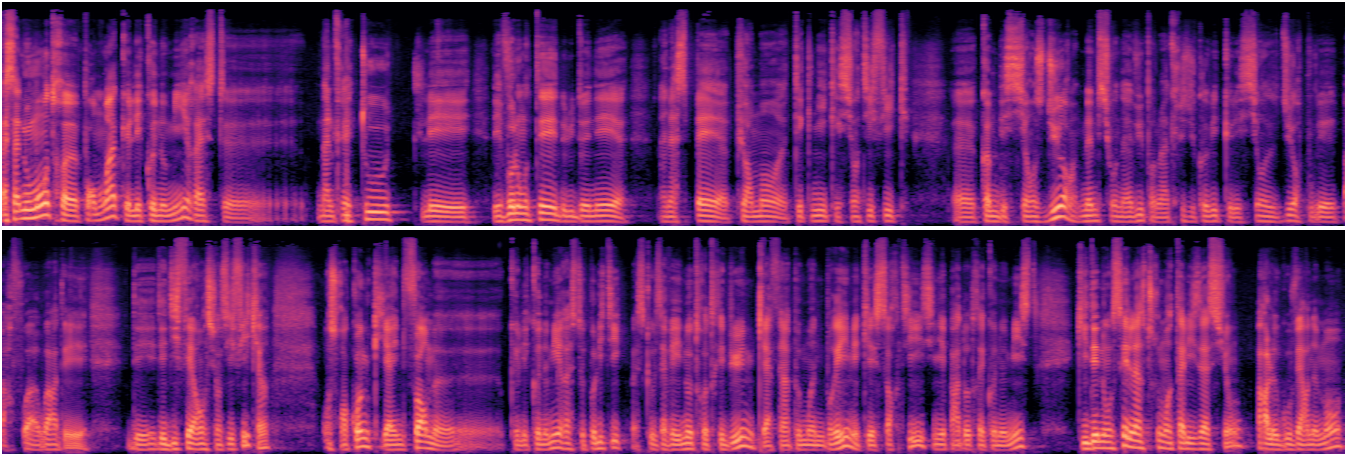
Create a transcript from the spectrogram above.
bah, ça nous montre pour moi que l'économie reste, malgré toutes les, volontés de lui donner un aspect purement technique et scientifique, comme des sciences dures, même si on a vu pendant la crise du Covid que les sciences dures pouvaient parfois avoir des, des, différences scientifiques. Hein on se rend compte qu'il y a une forme euh, que l'économie reste politique, parce que vous avez une autre tribune qui a fait un peu moins de bruit, mais qui est sortie, signée par d'autres économistes, qui dénonçait l'instrumentalisation par le gouvernement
